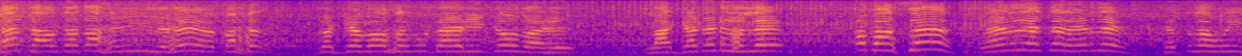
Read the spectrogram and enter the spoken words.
ਮੈਂ ਦਬਦਾ ਤਾਂ ਹੈ ਹੀ ਨਹੀਂ ਇਹ, ਪਰ ਜੱਗੇ ਬਾਸ ਨੂੰ ਟਾਇਰ ਹੀ ਘਾਉਂਦਾ ਇਹ। ਲੱਗ ਗਿਆ ਢਿੱਡ ਥੱਲੇ। ਆ ਬਸ, ਰਹਿਣ ਦੇ ਅੱਜਾ ਰਹਿਣ ਦੇ। ਖਿੱਚ ਲਾ ਉਹੀ,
